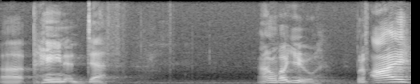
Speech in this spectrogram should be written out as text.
uh, pain and death. I don't know about you, but if I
